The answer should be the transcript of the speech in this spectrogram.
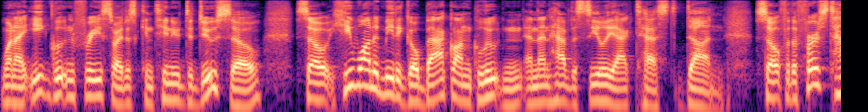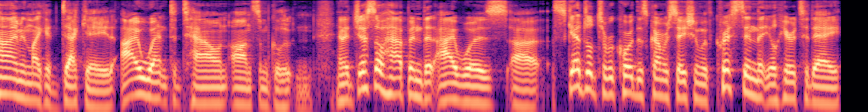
when I eat gluten free, so I just continued to do so. So he wanted me to go back on gluten and then have the celiac test done. So for the first time in like a decade, I went to town on some gluten. And it just so happened that I was uh, scheduled to record this conversation with Kristen that you'll hear today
